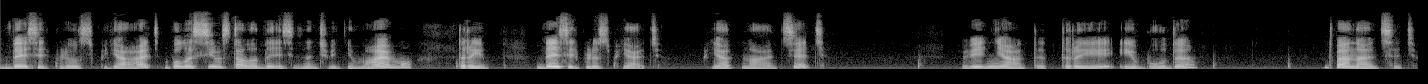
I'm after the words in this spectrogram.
10 плюс 5. Було 7, стало 10, значить віднімаємо 3. 10 плюс 5 15. Відняти 3 і буде 12.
